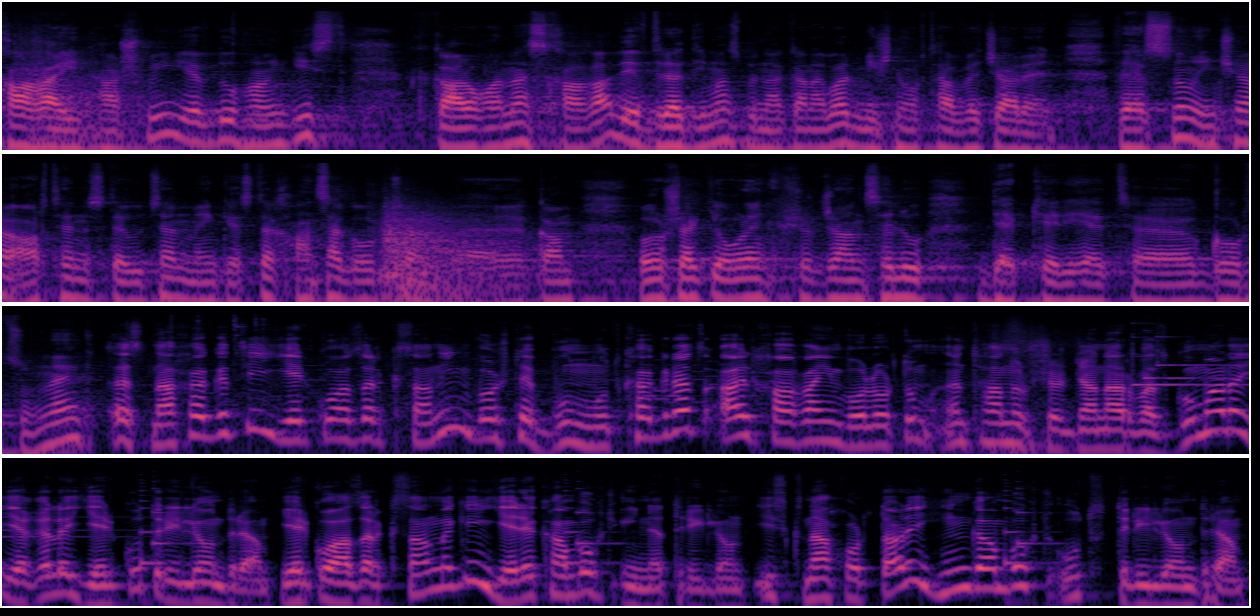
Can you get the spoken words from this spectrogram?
խաղային հաշվին եւ դու հանգիստ կարողանաս խաղալ եւ դրա դիմաց բնականաբար միջնորդավճար են վերցնում, ինչը արդեն ըստ էության մենք այստեղ հանցագործության կամ որոշակի օրենք շրջանցելու դեպքերի հետ գործ ունենք։ Ըստ նախագծի 2020-ին ոչ թե բուն մուտքագրած, այլ խաղային ոլորտում ընդհանուր շրջանառված գումարը եղել է 2 տրիլիոն դրամ, 2021-ին 3.9 տրիլիոն, իսկ նախորդ տարի 5.8 տրիլիոն դրամ։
